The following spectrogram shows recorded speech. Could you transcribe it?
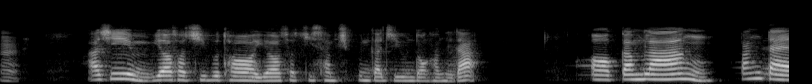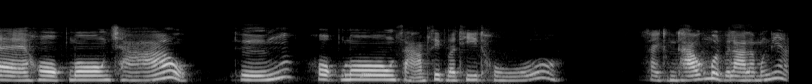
อ่ะ 아침 6시부터 6시 30분까지 운동합니다. ออกกำลัง ตั้งแต่6โมงเช้า ถึง6โมง30 นาทีโถ ใส่ถุงเท้าก็หมดเวลาแล้วมั้งเนี่ย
